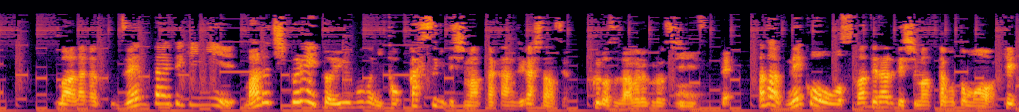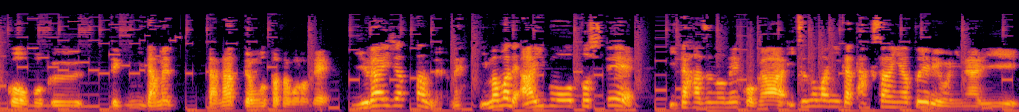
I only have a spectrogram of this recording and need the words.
まあなんか全体的にマルチプレイというものに特化しすぎてしまった感じがしたんですよ。クロスダブルクロスシリーズって。ただ猫を育てられてしまったことも結構僕的にダメだなって思ったところで、揺らいじゃったんだよね。今まで相棒としていたはずの猫が、いつの間にかたくさん雇えるようになり、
